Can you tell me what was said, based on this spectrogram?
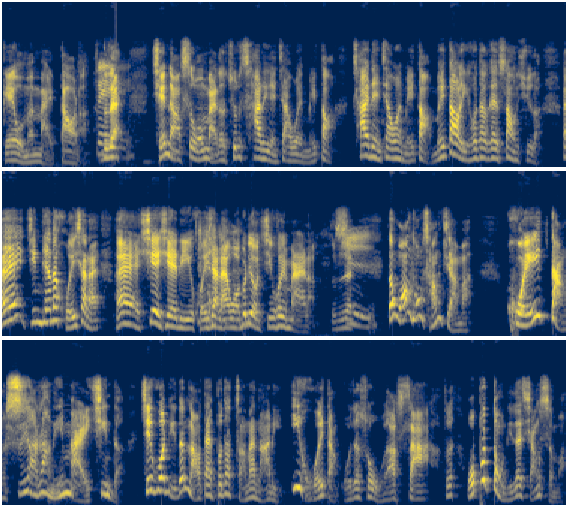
给我们买到了，对不对？前两次我们买的就是差了一点价位没到，差一点价位没到，没到了以后它就开始上去了。哎，今天它回下来，哎，谢谢你回下来，我们就有机会买了，是不是？那王彤常讲嘛，回档是要让你买进的，结果你的脑袋不知道长在哪里，一回档我就说我要杀，对，我不懂你在想什么。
